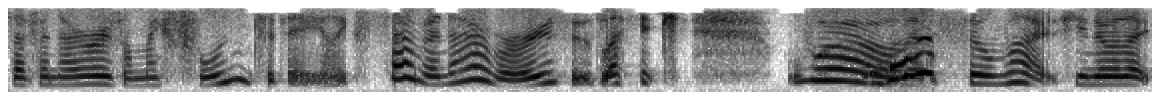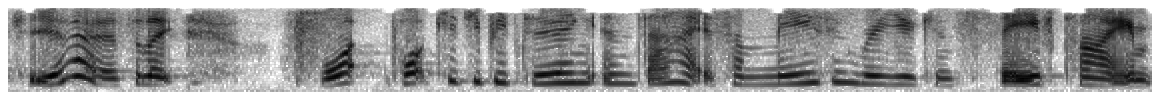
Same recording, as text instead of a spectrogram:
seven hours on my phone today. Like seven hours is like, wow, what? that's so much. You know, like yeah, so like, what what could you be doing in that? It's amazing where you can save time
